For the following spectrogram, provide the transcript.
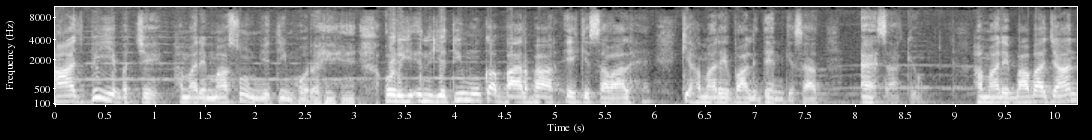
आज भी ये बच्चे हमारे मासूम यतीम हो रहे हैं और इन यतीमों का बार बार एक ही सवाल है कि हमारे वालदेन के साथ ऐसा क्यों? हमारे बाबा जान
